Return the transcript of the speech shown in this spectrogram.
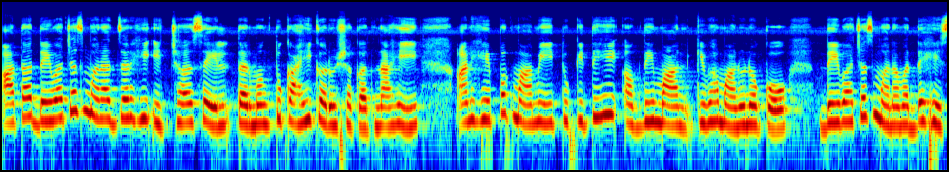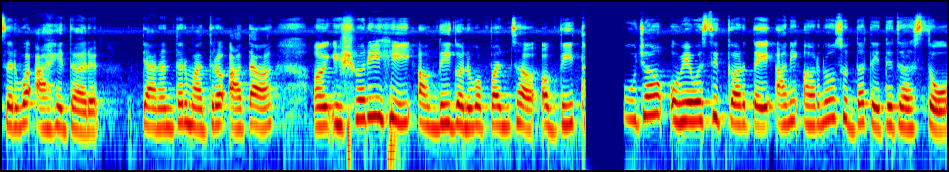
आता देवाच्याच मनात जर ही इच्छा असेल तर मग तू काही करू शकत नाही. आणि हे पग मामी तू कितीही अगदी मान किंवा मानू नको देवाच्याच मनामध्ये हे सर्व आहे तर. त्यानंतर मात्र आता ईश्वरी ही अगदी गणबाप्पांचा अगदी पूजा व्यवस्थित करते आणि अर्णवसुद्धा तेथेच असतो.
